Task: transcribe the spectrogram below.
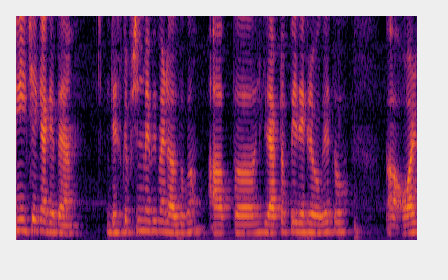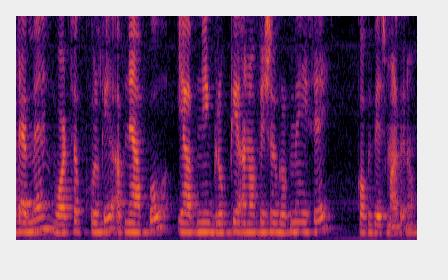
नीचे क्या कहते हैं? डिस्क्रिप्शन में भी मैं डाल दूँगा। आप लैपटॉप पे देख रहे होगे तो ऑल टैब में व्हाट्सअप खोल के अपने आप को या अपने ग्रुप के अनऑफिशियल ग्रुप में इसे कॉपी पेस्ट मार देना।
